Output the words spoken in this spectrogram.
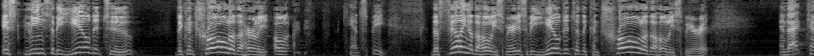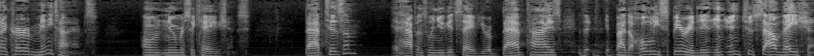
is, means to be yielded to the control of the Holy, oh, I can't speak. The filling of the Holy Spirit is to be yielded to the control of the Holy Spirit, and that can occur many times on numerous occasions. Baptism, it happens when you get saved. You're baptized by the Holy Spirit into salvation.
